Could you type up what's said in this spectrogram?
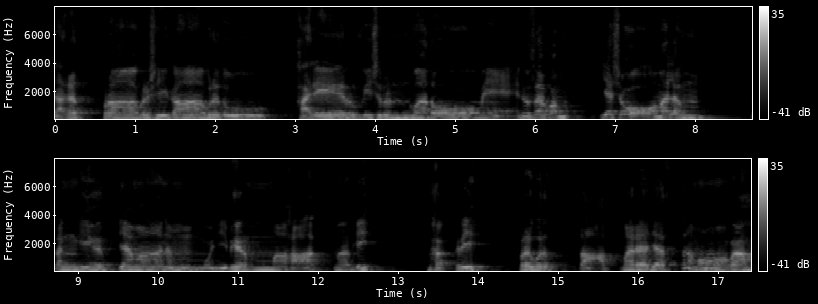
ശരത്പ്രാവൃഷികാവൃതു ഹരേർവിശൃണ്വതോ മേനുസവം യശോമലം സങ്കീർത്യമാനം മുനിഭിർമഹാത്മഭി ഭക്തി പ്രവൃത്തി പ്രവൃത്താത്മരജസ്തമോപഹ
